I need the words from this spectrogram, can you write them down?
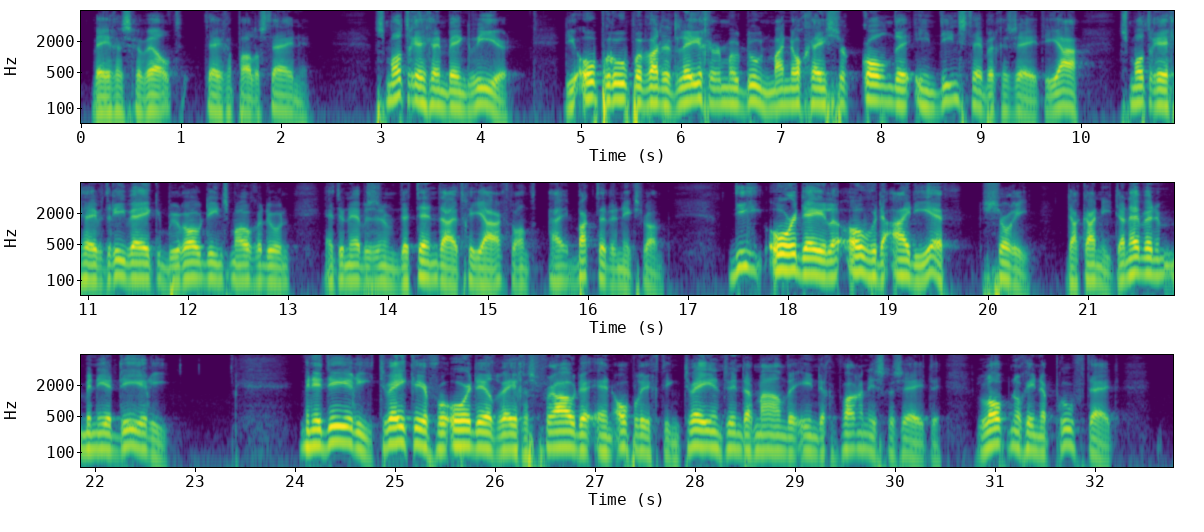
Wegens geweld tegen Palestijnen. Smotterig en Benguier, die oproepen wat het leger moet doen, maar nog geen seconde in dienst hebben gezeten. Ja, Smotterig heeft drie weken bureaudienst mogen doen. En toen hebben ze hem de tent uitgejaagd, want hij bakte er niks van. Die oordelen over de IDF. Sorry, dat kan niet. Dan hebben we meneer Deri. Meneer Deri, twee keer veroordeeld wegens fraude en oplichting. 22 maanden in de gevangenis gezeten. Loopt nog in de proeftijd.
